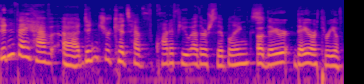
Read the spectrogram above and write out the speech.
Didn't they have? Uh, didn't your kids have quite a few other siblings? oh they're they are 3 of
